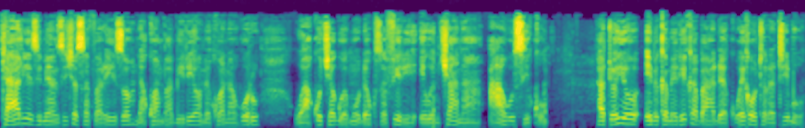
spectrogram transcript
tayari zimeanzisha safari hizo, na kwamba abiria wamekuwa na uhuru wa kuchagua muda wa kusafiri, iwe mchana au usiku. Hatua hiyo imekamilika baada ya kuweka utaratibu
